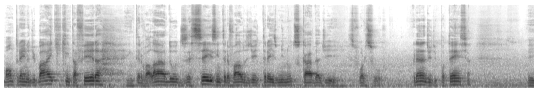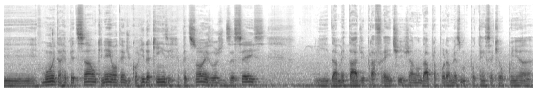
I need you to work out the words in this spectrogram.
Bom treino de bike, quinta-feira, intervalado, 16 intervalos de 3 minutos cada de esforço grande, de potência e muita repetição, que nem ontem de corrida, 15 repetições, hoje 16 e da metade para frente já não dá para pôr a mesma potência que eu punha,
